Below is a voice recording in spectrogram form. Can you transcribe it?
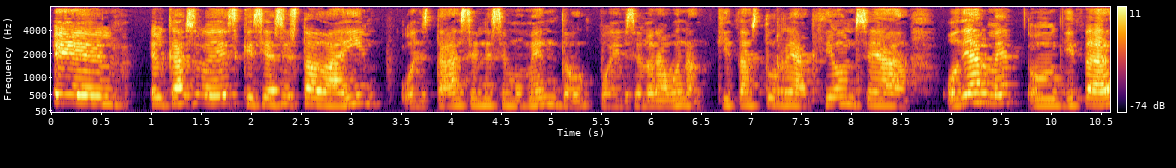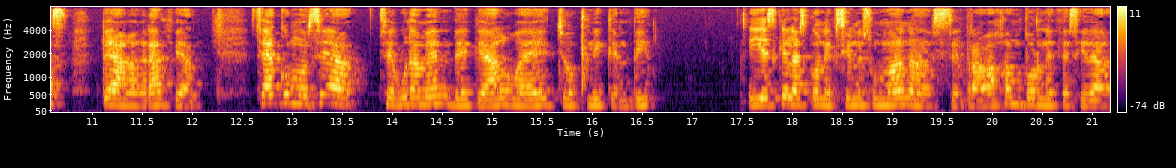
El caso es que si has estado ahí o estás en ese momento, pues enhorabuena. Quizás tu reacción sea odiarme o quizás te haga gracia. Sea como sea, seguramente que algo ha hecho clic en ti. Y es que las conexiones humanas se trabajan por necesidad.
